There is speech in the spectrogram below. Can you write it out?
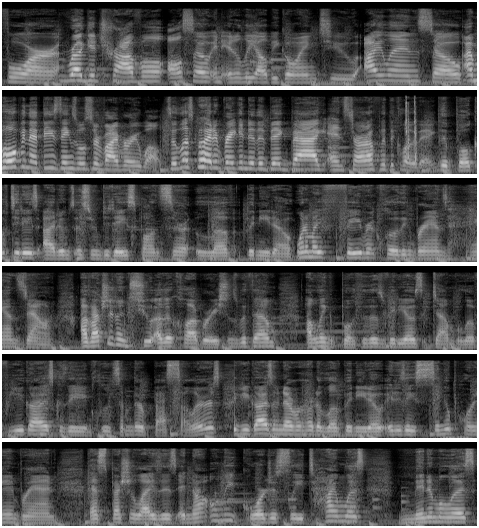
for rugged travel. Also in Italy, I'll be going to islands. So I'm hoping hoping that these things will survive very well. So let's go ahead and break into the big bag and start off with the clothing. The bulk of today's items is from today's sponsor, Love Bonito. One of my favorite clothing brands, hands down. I've actually done two other collaborations with them. I'll link both of those videos down below for you guys because they include some of their best sellers. If you guys have never heard of Love Bonito, it is a Singaporean brand that specializes in not only gorgeously timeless, minimalist,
